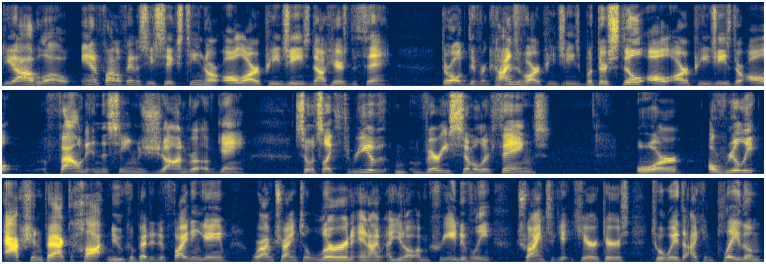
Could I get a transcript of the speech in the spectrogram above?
Diablo, and Final Fantasy 16 are all RPGs. Now, here's the thing they're all different kinds of RPGs, but they're still all RPGs. They're all found in the same genre of game. So it's like three of very similar things, or a really action-packed, hot new competitive fighting game where I'm trying to learn and I'm, you know, I'm creatively trying to get characters to a way that I can play them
